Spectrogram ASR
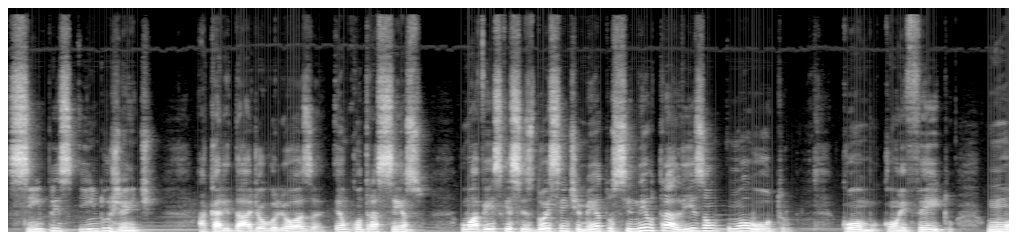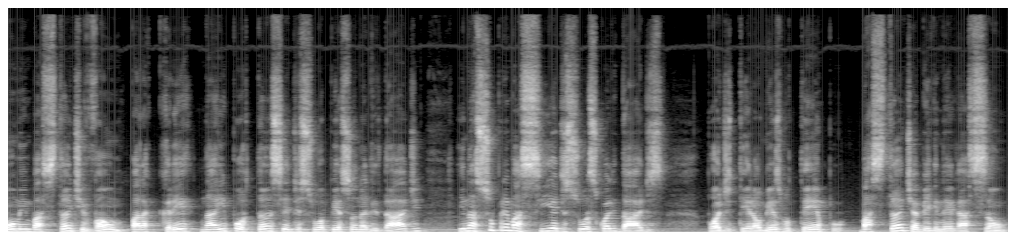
simples e indulgente. A caridade orgulhosa é um contrassenso, uma vez que esses dois sentimentos se neutralizam um ao outro, como, com efeito, um homem bastante vão para crer na importância de sua personalidade e na supremacia de suas qualidades, pode ter ao mesmo tempo bastante abnegação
